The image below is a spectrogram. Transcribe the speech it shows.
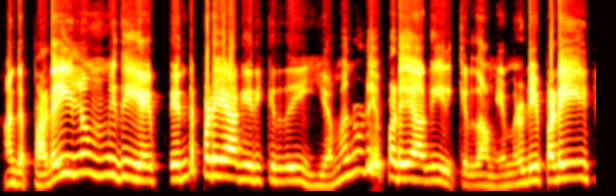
அந்த படையிலும் இது எப்- எந்த படையாக இருக்கிறது? யமனுடைய படையாக இருக்கிறதாம். யமனுடைய படை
